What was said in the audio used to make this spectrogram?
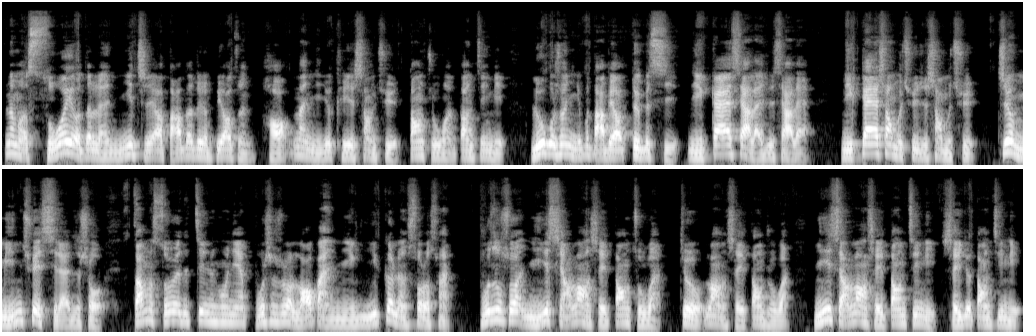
那么所有的人，你只要达到这个标准，好，那你就可以上去当主管、当经理。如果说你不达标，对不起，你该下来就下来，你该上不去就上不去。只有明确起来的时候。咱们所有的晋升空间，不是说老板你一个人说了算，不是说你想让谁当主管就让谁当主管，你想让谁当经理谁就当经理，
